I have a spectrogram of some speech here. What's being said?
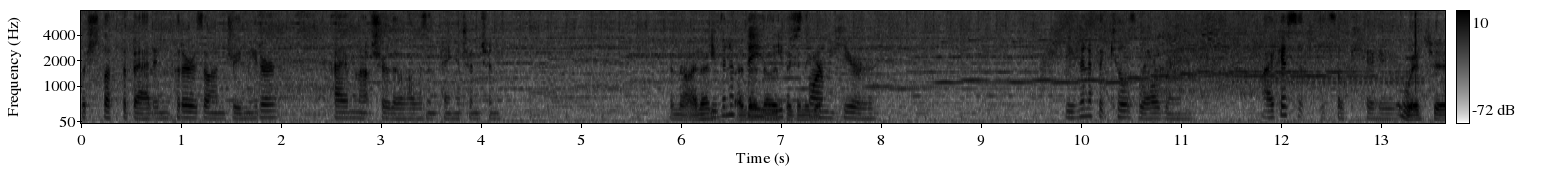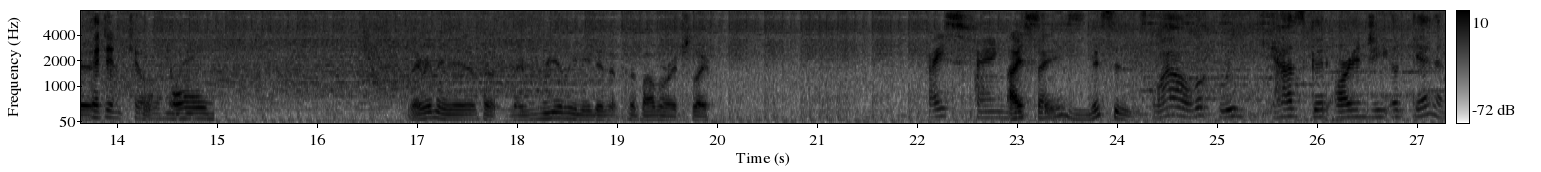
which left the bad inputters on Dream Eater. I'm not sure though, I wasn't paying attention. No, I don't. Even if I they don't know leave if they're Storm gonna here, even if it kills Walrein, I guess it's okay. which is It didn't kill. Oh. They really needed it for. They really needed it for the Roach though. Ice Fang I say misses. misses. Wow, look, Blue has good RNG again.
